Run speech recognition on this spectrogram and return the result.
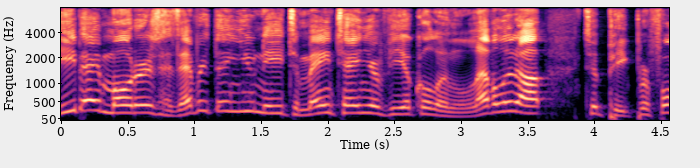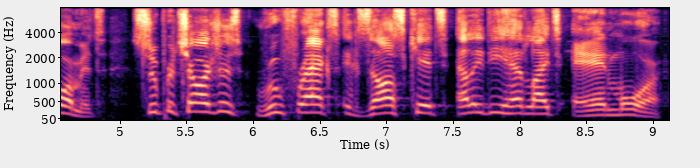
eBay Motors has everything you need to maintain your vehicle and level it up to peak performance. Superchargers, roof racks, exhaust kits, LED headlights, and more.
